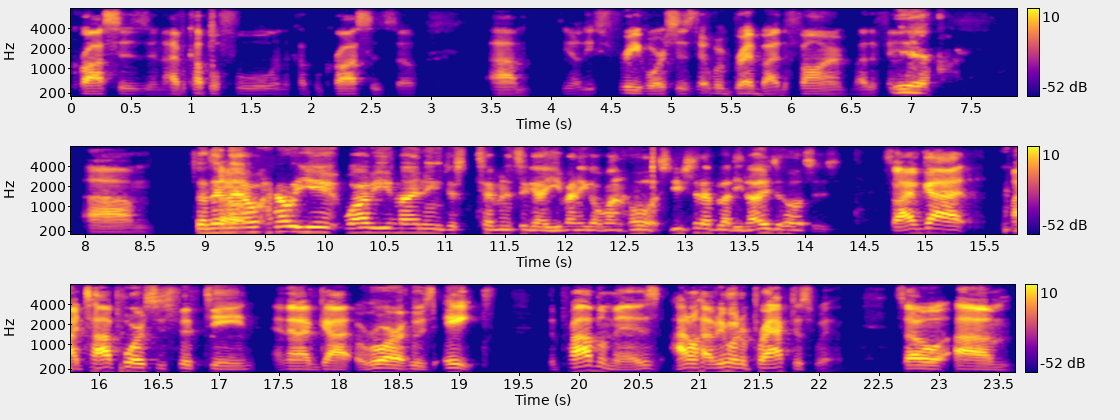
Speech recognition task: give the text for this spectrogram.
crosses and I have a couple full and a couple crosses. So, um, you know, these free horses that were bred by the farm by the family. Yeah. Um, So then, So- how, how are you? Why were you moaning just ten minutes ago? You've only got one horse. You should have bloody loads of horses. so I've got my top horse is 15, and then I've got Aurora who's eight. The problem is I don't have anyone to practice with. So, um,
